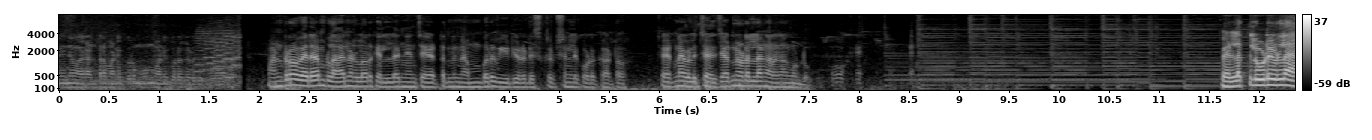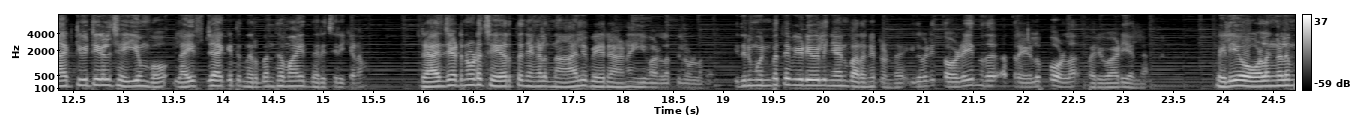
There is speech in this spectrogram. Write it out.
മിനിമം രണ്ടര മണിക്കൂർ മൂന്ന് മണിക്കൂറൊക്കെ എടുക്കുന്നത് മൺട്രോ വരാൻ പ്ലാൻ ഉള്ളവർക്കെല്ലാം ഞാൻ ചേട്ടന്റെ നമ്പർ വീഡിയോയുടെ ഡിസ്ക്രിപ്ഷനിൽ കൊടുക്കാം കേട്ടോ ചേട്ടനെ വിളിച്ചാൽ ചേട്ടനോടെ എല്ലാം കറങ്ങാൻ കൊണ്ടു ഓക്കെ. വെള്ളത്തിലൂടെയുള്ള ആക്ടിവിറ്റികൾ ചെയ്യുമ്പോൾ ലൈഫ് ജാക്കറ്റ് നിർബന്ധമായി ധരിച്ചിരിക്കണം. രാജേട്ടനോട് ചേർത്ത് ഞങ്ങൾ നാല് പേരാണ് ഈ വള്ളത്തിലുള്ളത്. ഇതിനു മുൻപത്തെ വീഡിയോയിൽ ഞാൻ പറഞ്ഞിട്ടുണ്ട്. ഇതുവഴി തുഴയുന്നത് അത്ര എളുപ്പമുള്ള പരിപാടിയല്ല. വലിയ ഓളങ്ങളും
